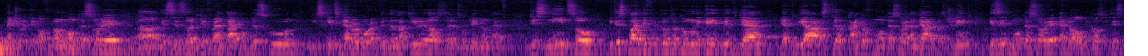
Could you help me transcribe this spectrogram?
majority of non-Montessori. Uh, this is a different type of the school. These kids never work with the materials, so they don't have this need. So it is quite difficult to communicate with them that we are still kind of Montessori and they are questioning, is it Montessori at all? Because it is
